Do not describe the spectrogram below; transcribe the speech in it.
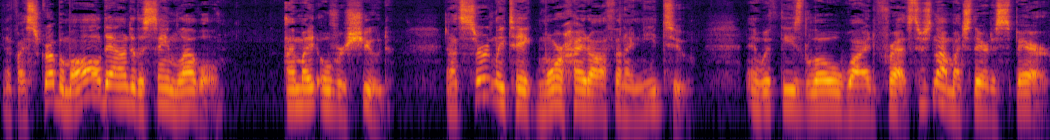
And if I scrub them all down to the same level, I might overshoot, and I'd certainly take more height off than I need to. And with these low, wide frets, there's not much there to spare,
